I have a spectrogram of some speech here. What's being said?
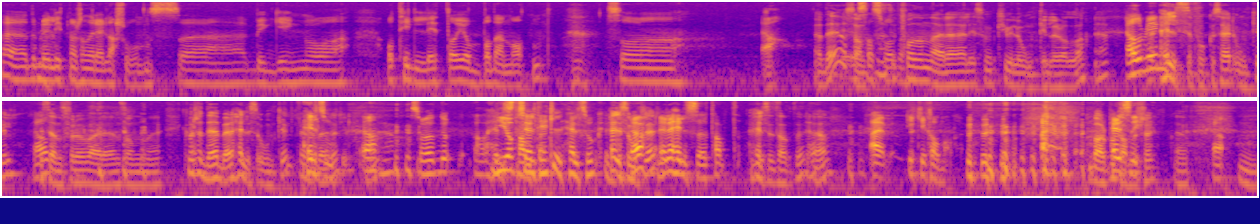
Eh, Det blir litt mer sånn relasjonsbygging og, og tillit og jobbe på den måten. Så ja. Ja, det er jo sant. Få den der eh, liksom kule onkelrolla. ja Ja, blir Helsefokusert onkel, Ja. istedenfor å være en sånn eh, Kanskje det er bedre helseonkel? Er helseonkel. Ja. Så, du, ja, Ny offisiell tittel. Helseonkel. Ja, eller helsetante. Helsetante? Ja. Nei, ikke kall meg det. Bare på Helse- kammerset. Ja. Ja. Mm.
